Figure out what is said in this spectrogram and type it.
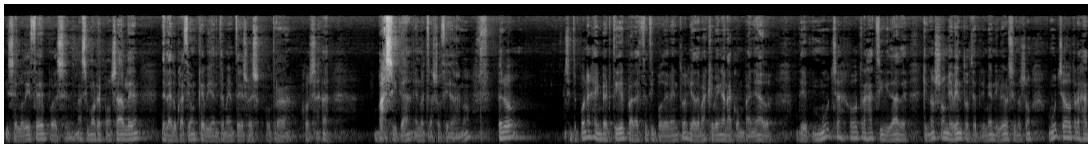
Y se lo dice, pues, el máximo responsable de la educación, que evidentemente eso es otra cosa básica en nuestra sociedad, ¿no? Pero si te pones a invertir para este tipo de eventos y además que vengan acompañados de muchas otras actividades que no son eventos de primer nivel, sino son muchas otras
